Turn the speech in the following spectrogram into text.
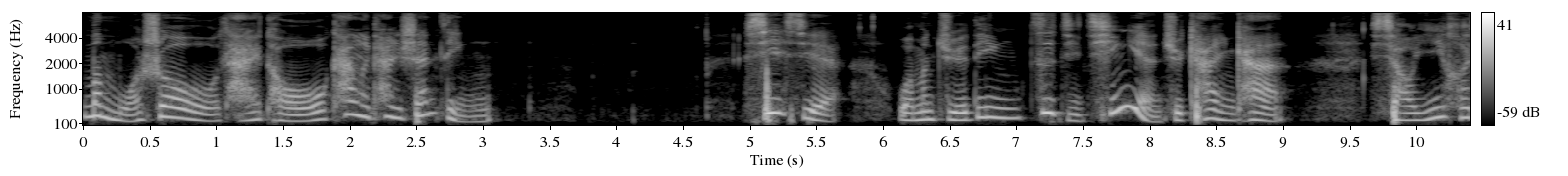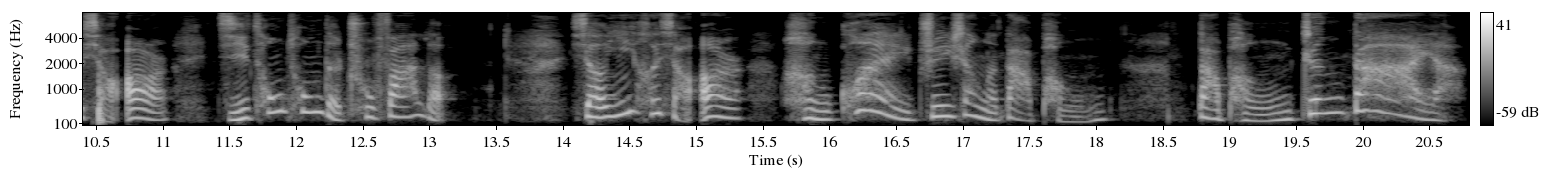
闷魔兽抬头看了看山顶。谢谢，我们决定自己亲眼去看一看。小一和小二急匆匆地出发了。小一和小二很快追上了大鹏。大鹏真大呀！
